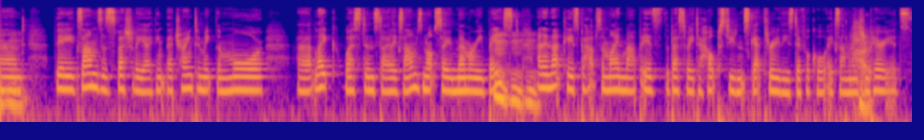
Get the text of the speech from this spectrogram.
and the exams, especially, I think they're trying to make them more uh, like Western style exams, not so memory based. And in that case, perhaps a mind map is the best way to help students get through these difficult examination Hi. periods.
